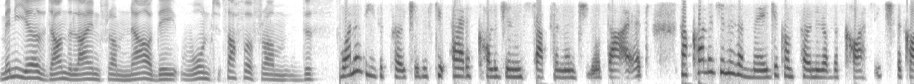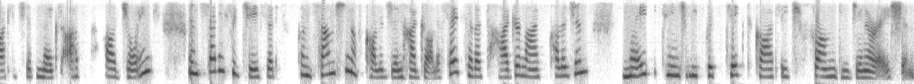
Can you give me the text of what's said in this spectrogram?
many years down the line from now they won't suffer from this? One of these approaches is to add a collagen supplement to your diet. Now, collagen is a major component of the cartilage, the cartilage that makes up our joints, and studies suggest that consumption of collagen hydrolysate, so that's hydrolyzed collagen, may potentially protect cartilage from degeneration.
